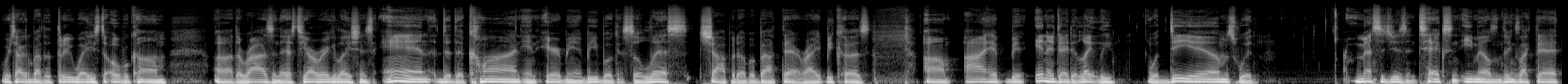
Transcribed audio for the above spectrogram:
We're talking about the three ways to overcome uh, the rise in the STR regulations and the decline in Airbnb booking. So let's chop it up about that, right? Because um, I have been inundated lately with DMs, with messages and texts and emails and things like that.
